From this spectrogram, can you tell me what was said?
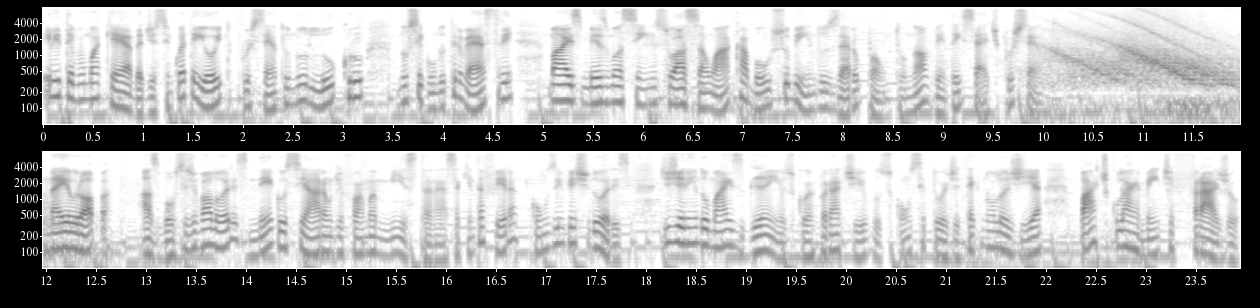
ele teve uma queda de 58% no lucro no segundo trimestre, mas mesmo assim sua ação acabou subindo 0,97%. Na Europa, as bolsas de valores negociaram de forma mista nesta quinta-feira, com os investidores digerindo mais ganhos corporativos com o setor de tecnologia particularmente frágil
